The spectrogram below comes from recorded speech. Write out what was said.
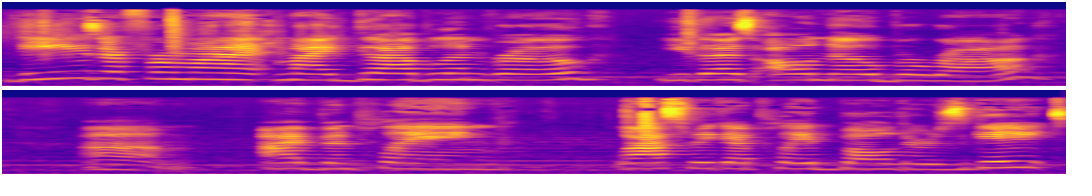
These are for my my Goblin Rogue. You guys all know Barag. Um, I've been playing. Last week I played Baldur's Gate,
